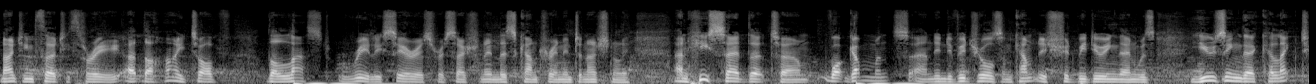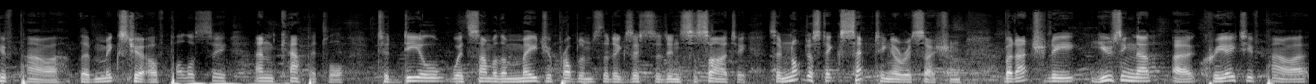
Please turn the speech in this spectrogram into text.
1933 at the height of the last really serious recession in this country and internationally. And he said that um, what governments and individuals and companies should be doing then was using their collective power, the mixture of policy and capital, to deal with some of the major problems that existed in society. So, not just accepting a recession, but actually using that uh, creative power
